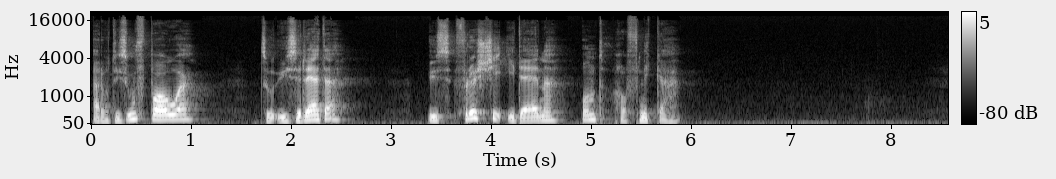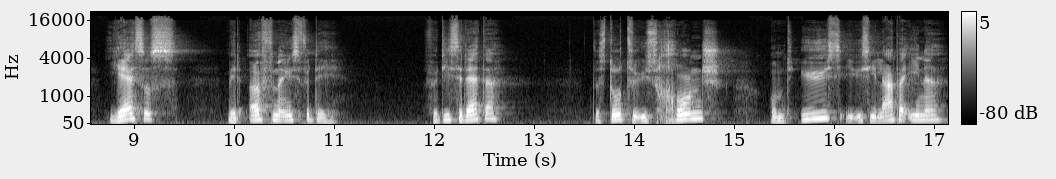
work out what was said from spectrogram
er will uns aufbauen, zu uns reden, uns frische Ideen und Hoffnung geben. Jesus, wir öffnen uns für dich, für dein Reden, dass du zu uns kommst und uns in unser Leben hinein,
